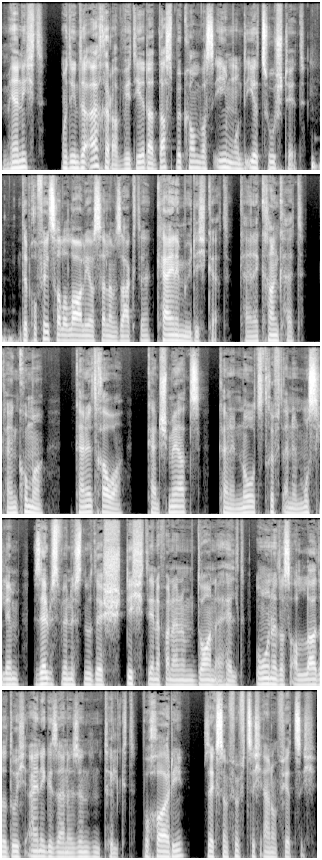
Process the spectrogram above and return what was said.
mehr nicht. Und in der Akhira wird jeder das bekommen, was ihm und ihr zusteht. Der Prophet wasallam sagte, keine Müdigkeit, keine Krankheit, kein Kummer, keine Trauer, kein Schmerz, keine Not trifft einen Muslim, selbst wenn es nur der Stich, den er von einem Dorn erhält, ohne dass Allah dadurch einige seiner Sünden tilgt. Bukhari 5641.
